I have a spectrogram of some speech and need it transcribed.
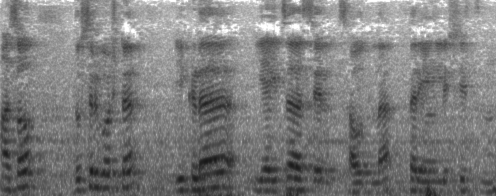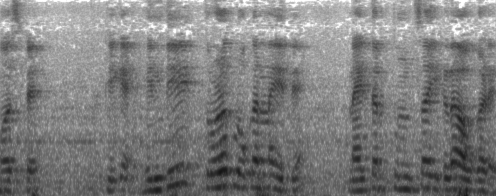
असो दुसरी गोष्ट इकडं यायचं असेल साऊथला तर इंग्लिश इज मस्ट आहे. ठीक आहे? हिंदी तुरळक लोकांना येते नाहीतर तुमचं इकडं अवघड आहे.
